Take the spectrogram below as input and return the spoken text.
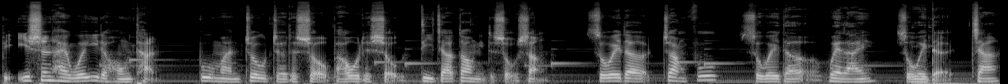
比一生还威仪的红毯，布满皱褶的手把我的手递交到你的手上。所谓的丈夫，所谓的未来，所谓的家。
